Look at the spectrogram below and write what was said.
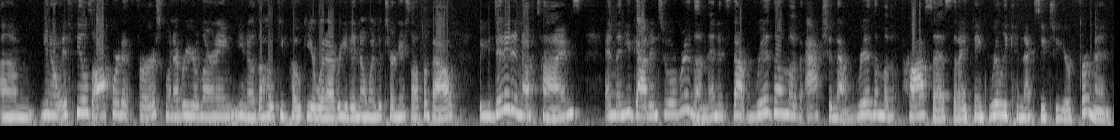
um, you know, it feels awkward at first whenever you're learning, you know, the hokey pokey or whatever. You didn't know when to turn yourself about, but you did it enough times, and then you got into a rhythm. And it's that rhythm of action, that rhythm of process that I think really connects you to your ferment.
